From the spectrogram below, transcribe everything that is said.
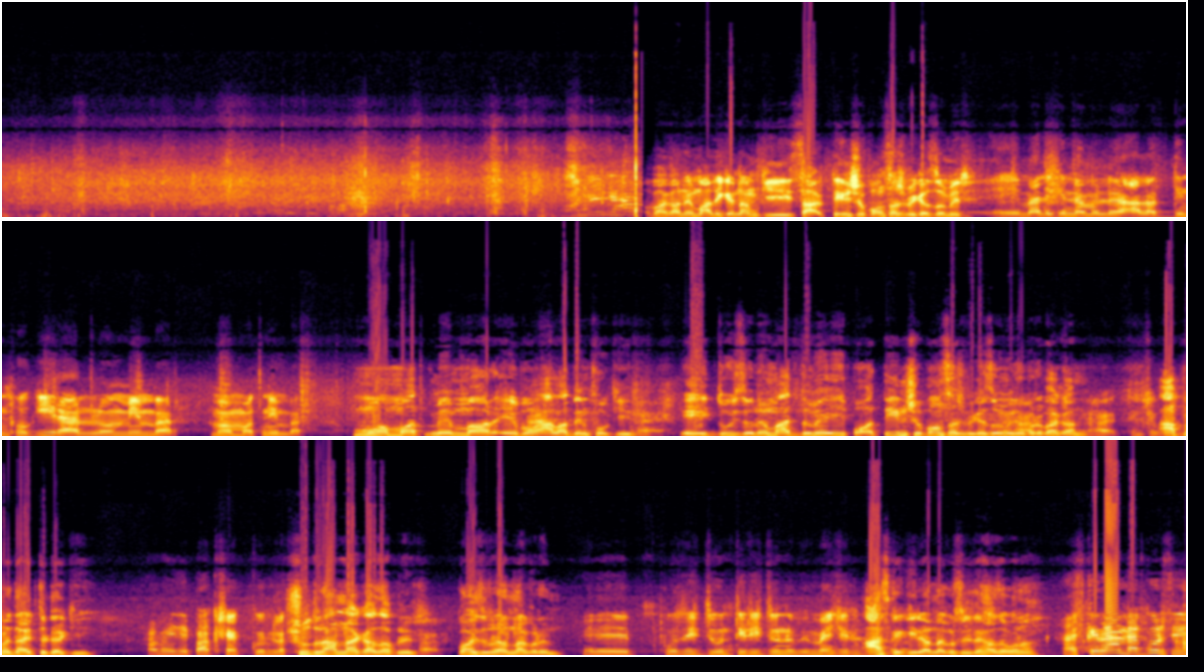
বাগানের মালিকের নাম কি? তিনশো পঞ্চাশ বিঘা জমির। এই মালিকের নাম হলো আলাউদ্দিন ফকির আর হলো member Mohammad member. Mohammad member এবং আলাদিন ফকির। হ্যাঁ। এই দুইজনের মাধ্যমে এই তিনশো পঞ্চাশ বিঘা জমির উপর বাগান। হ্যাঁ আপনার দায়িত্বটা কি? আমি যে পাক শাক করে। শুধু রান্নার কাজ আপনার? হ্যাঁ। কয়জন রান্না করেন? এই পঁচিশ জন তিরিশ জন মানুষের। আজকে কি রান্না করছি দেখা যাবে না। আজকে রান্না করছি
